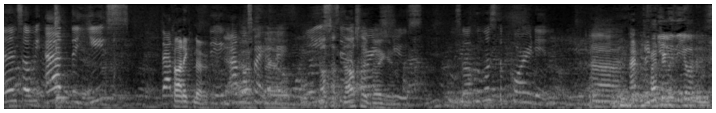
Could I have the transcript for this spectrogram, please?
And then so we add the yeast. That Conic, no. thing. I lost my okay. Yeast Also- and also orange juice. So who wants to pour it in? Uh, Patrick, you do the honors.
